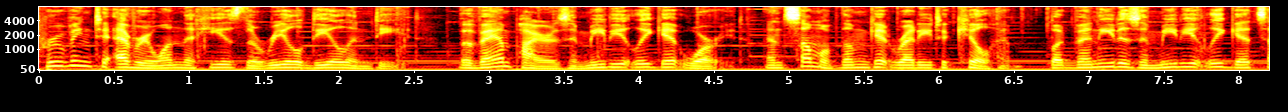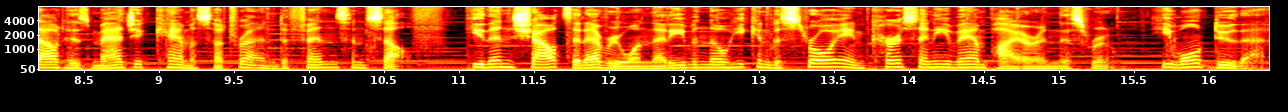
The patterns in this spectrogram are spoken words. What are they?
proving to everyone that he is the real deal indeed. The vampires immediately get worried, and some of them get ready to kill him, but Vanitas immediately gets out his magic Kamasutra and defends himself. He then shouts at everyone that even though he can destroy and curse any vampire in this room, he won't do that.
